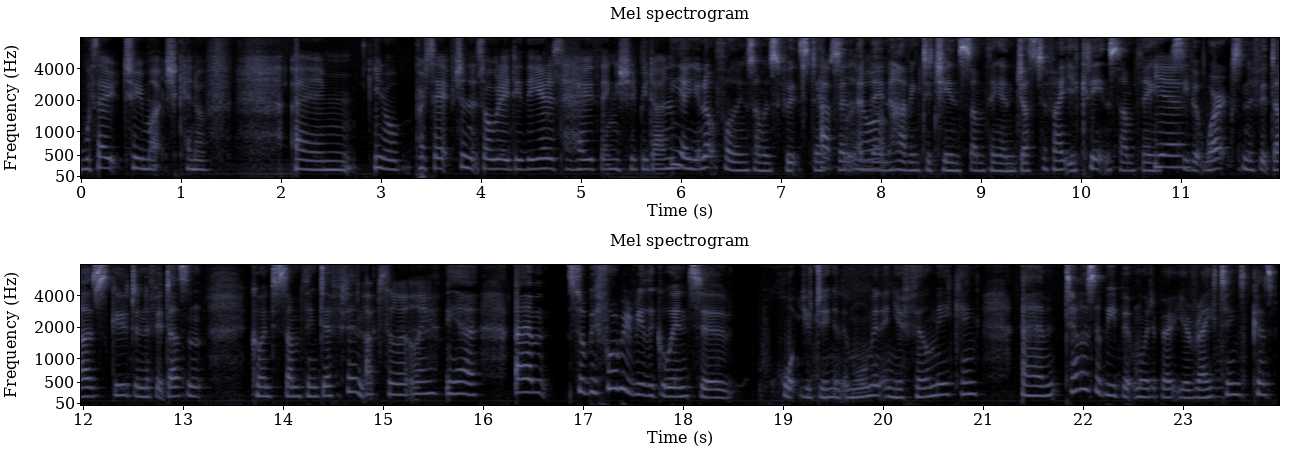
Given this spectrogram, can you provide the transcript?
without too much kind of, um, you know, perception that's already there as to how things should be done. Yeah, you're not following someone's footsteps and, and then having to change something and justify it. You're creating something, Yeah. see if it works, and if it does, good, and if it doesn't, go into something different. Absolutely. Yeah. Um, so before we really go into what you're doing at the moment in your filmmaking. Um, tell us a wee bit more about your writings, because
